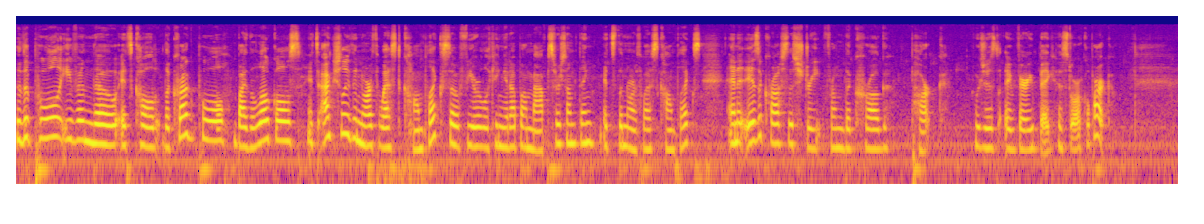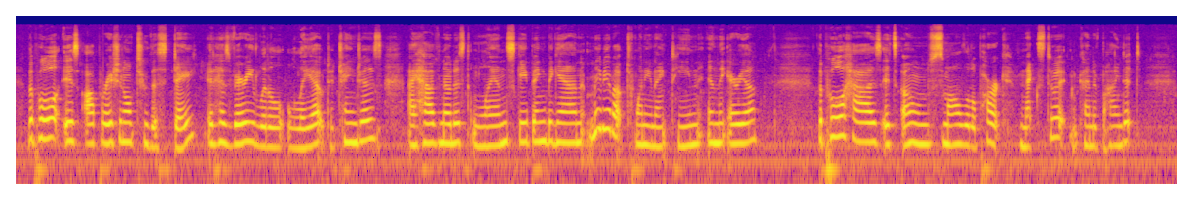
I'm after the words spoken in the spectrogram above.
The pool, even though it's called the Krug Pool by the locals, it's actually the Northwest Complex. So if you're looking it up on maps or something, it's the Northwest Complex. And it is across the street from the Krug Park, which is a very big historical park. The pool is operational to this day. It has very little layout changes. I have noticed landscaping began maybe about 2019 in the area. The pool has its own small little park next to it and kind of behind it.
